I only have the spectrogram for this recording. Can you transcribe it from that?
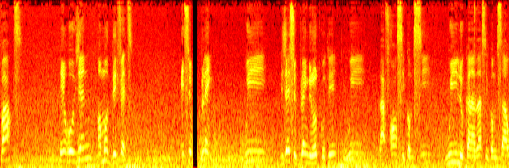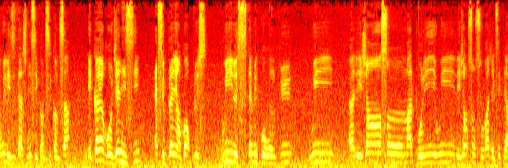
partent et reviennent en mode défaite et se plaignent. Oui, déjà ils se plaignent de l'autre côté. Oui, la France c'est comme ci. Oui, le Canada c'est comme ça. Oui, les États-Unis c'est comme ci, comme ça. Et quand ils reviennent ici, elles se plaignent encore plus. Oui, le système est corrompu. Oui, euh, les gens sont mal polis. Oui, les gens sont sauvages, etc.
